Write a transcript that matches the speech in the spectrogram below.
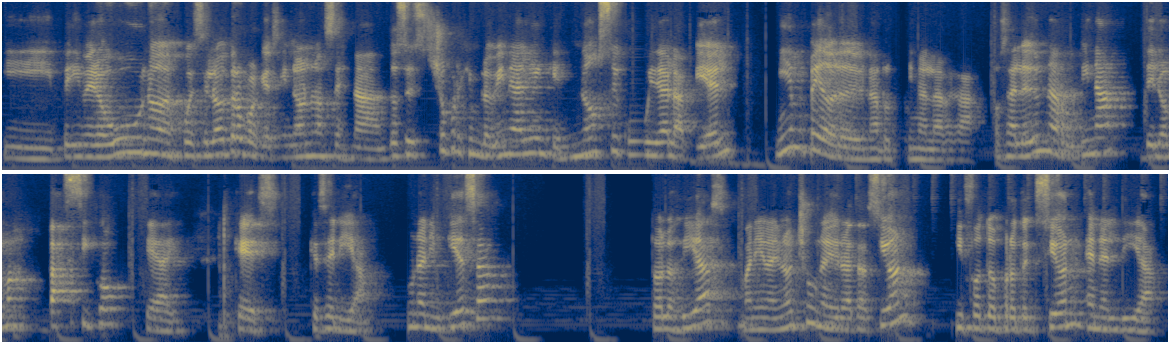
Y primero uno, después el otro, porque si no, no haces nada. Entonces, yo, por ejemplo, viene alguien que no se cuida la piel, ni en pedo le doy una rutina larga. O sea, le doy una rutina de lo más básico que hay, que es, que sería una limpieza todos los días, mañana y noche, una hidratación y fotoprotección en el día.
